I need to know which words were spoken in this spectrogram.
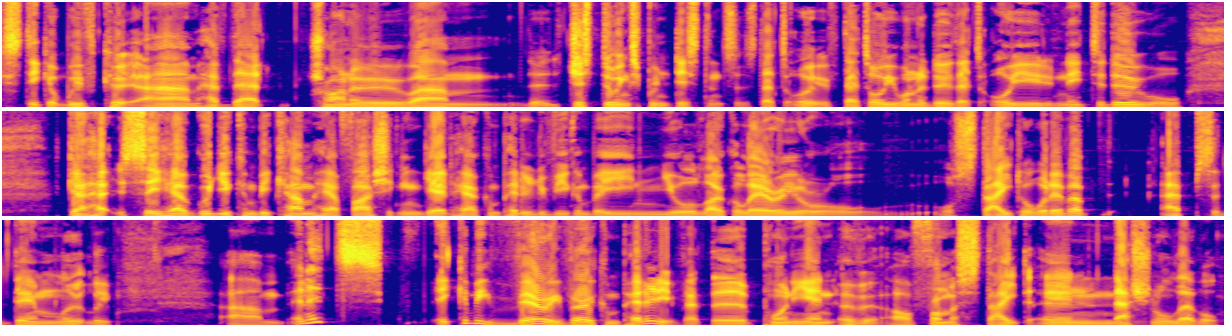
stick it with um, have that trying to um, just doing sprint distances. That's all, if that's all you want to do. That's all you need to do, or go ha- see how good you can become, how fast you can get, how competitive you can be in your local area or or state or whatever. Absolutely, um, and it's it can be very very competitive at the pointy end of, of from a state and national level.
